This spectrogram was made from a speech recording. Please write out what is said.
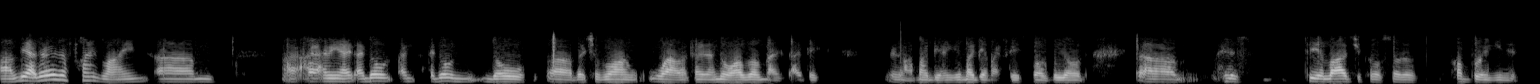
Um, yeah, there is a fine line. Um, I, I mean, I, I don't I, I don't know uh, Bishop Long well. I, know of him. I, I think you know it might be it might be on my Facebook. We don't. Um, his theological sort of upbringing is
